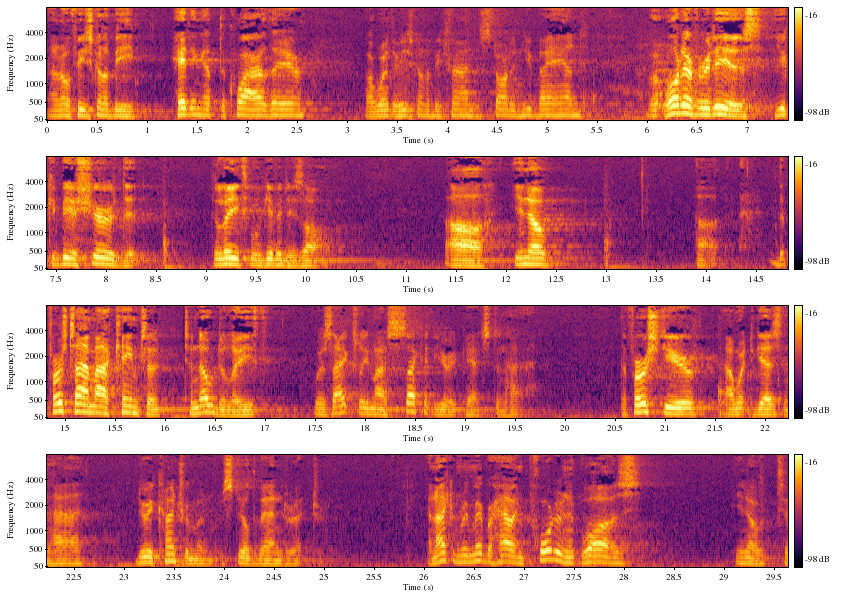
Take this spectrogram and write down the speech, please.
I don't know if he's going to be heading up the choir there or whether he's going to be trying to start a new band. But whatever it is, you can be assured that Duluth will give it his all. Uh, you know, uh, the first time I came to, to know Duluth was actually my second year at Gadsden High. The first year I went to Gadsden High, Dewey Countryman was still the band director. And I can remember how important it was, you know, to,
